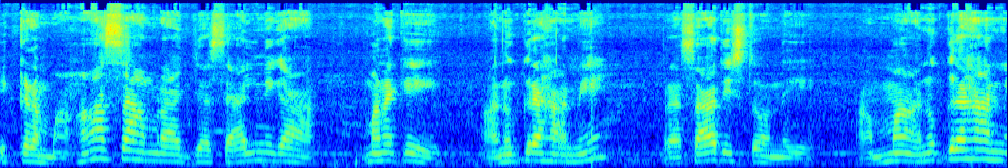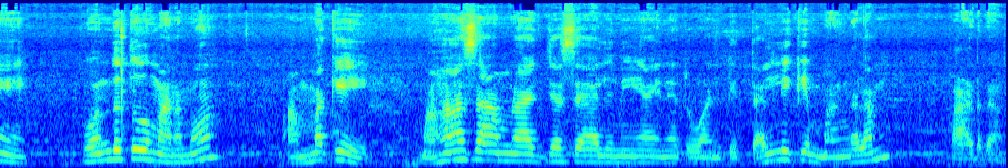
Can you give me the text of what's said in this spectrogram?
ఇక్కడ మహాసామ్రాజ్యశాలినిగా మనకి అనుగ్రహాన్ని ప్రసాదిస్తోంది. అమ్మ అనుగ్రహాన్ని పొందుతూ మనము అమ్మకి మహాసామ్రాజ్యశాలిని అయినటువంటి తల్లికి మంగళం పాడదాం.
